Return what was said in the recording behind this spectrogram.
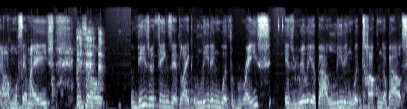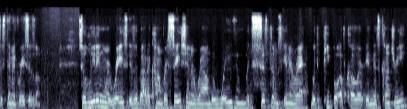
I'm gonna say my age, and so these are things that like leading with race is really about leading with talking about systemic racism. So leading with race is about a conversation around the ways in which systems interact with people of color in this country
